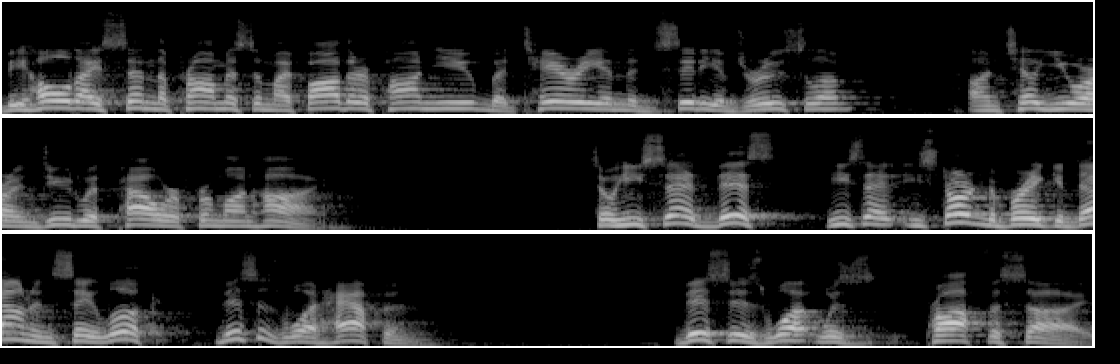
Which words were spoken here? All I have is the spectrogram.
Behold, I send the promise of my Father upon you, but tarry in the city of Jerusalem until you are endued with power from on high. So he said this, he said, he's starting to break it down and say, look, this is what happened. This is what was prophesied.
